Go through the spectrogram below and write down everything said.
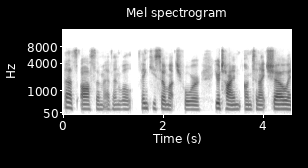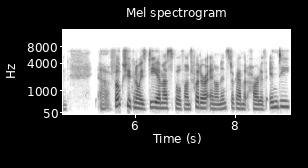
That's awesome, Evan. Well, thank you so much for your time on tonight's show. And uh, folks, you can always DM us both on Twitter and on Instagram at Heart of Indie,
